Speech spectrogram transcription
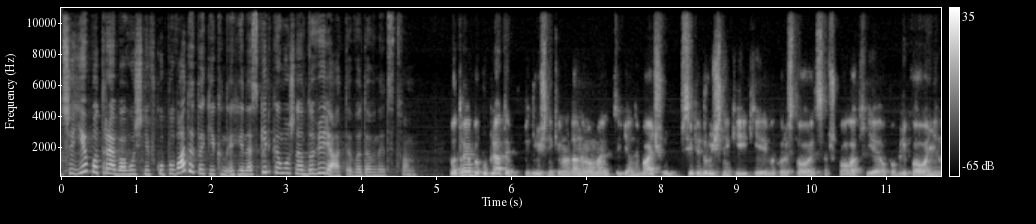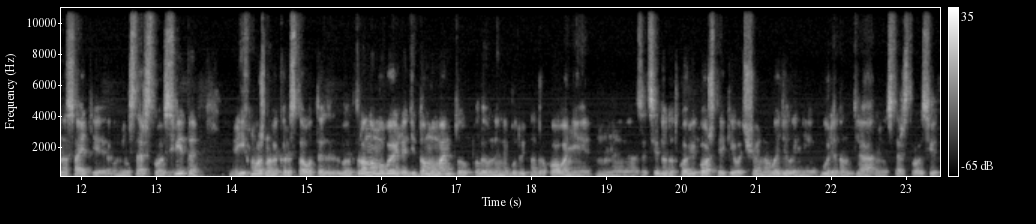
Чи є потреба в учнів купувати такі книги? Наскільки можна довіряти видавництвам? Потреби купляти підручників на даний момент я не бачу. Всі підручники, які використовуються в школах, є опубліковані на сайті Міністерства освіти. Їх можна використовувати в електронному вигляді до моменту, коли вони не будуть надруковані за ці додаткові кошти, які от щойно виділені урядом для Міністерства освіти.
